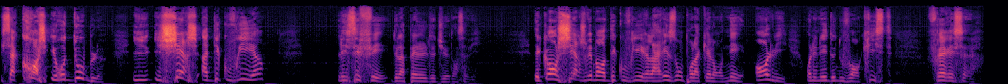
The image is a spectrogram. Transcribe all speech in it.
s'accroche, il redouble il, cherche à découvrir les effets de l'appel de Dieu dans sa vie. Et quand on cherche vraiment à découvrir la raison pour laquelle on est en lui, on est né de nouveau en Christ, frères et sœurs,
